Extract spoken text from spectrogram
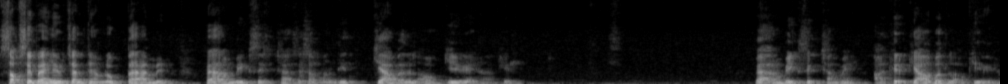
सबसे पहले चलते हैं हम लोग प्रारंभिक शिक्षा से संबंधित क्या बदलाव किए गए हैं आखिर? प्रारंभिक शिक्षा में आखिर क्या बदलाव किए गए?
